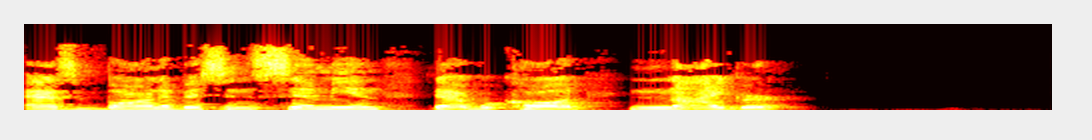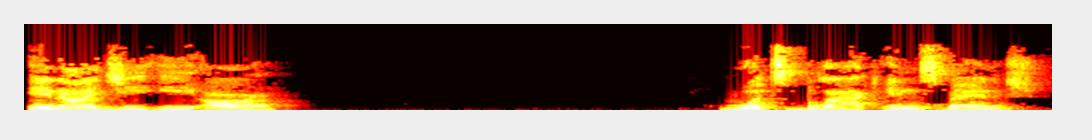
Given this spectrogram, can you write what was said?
as Barnabas and Simeon, that were called Niger, N I G E R, What's black in Spanish?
